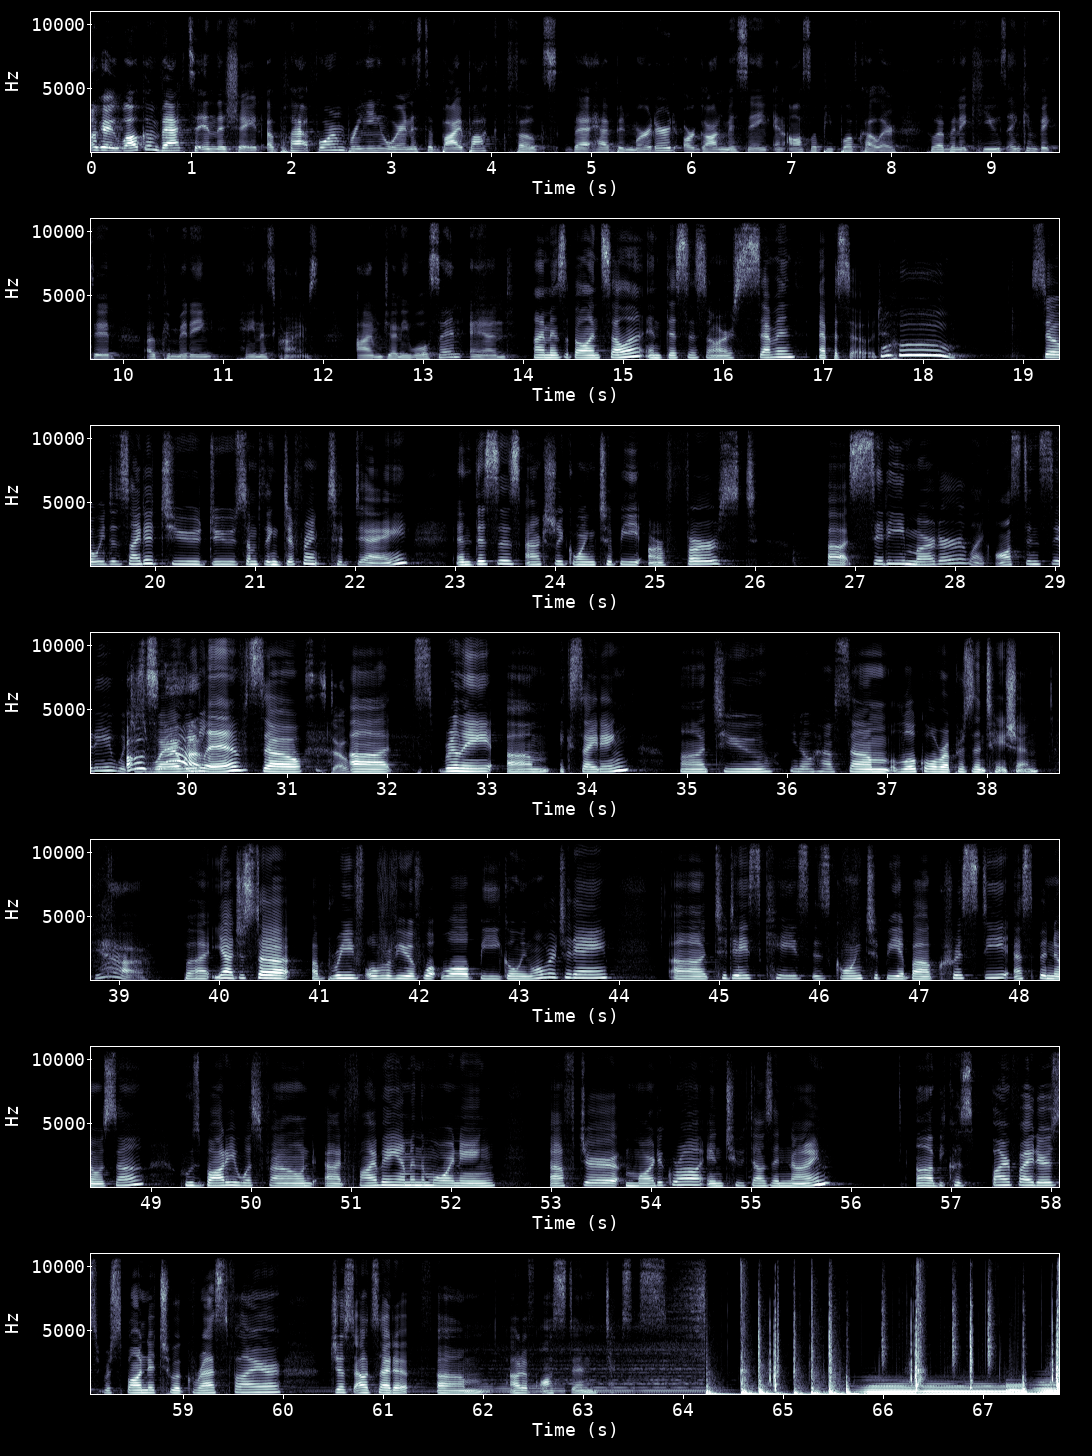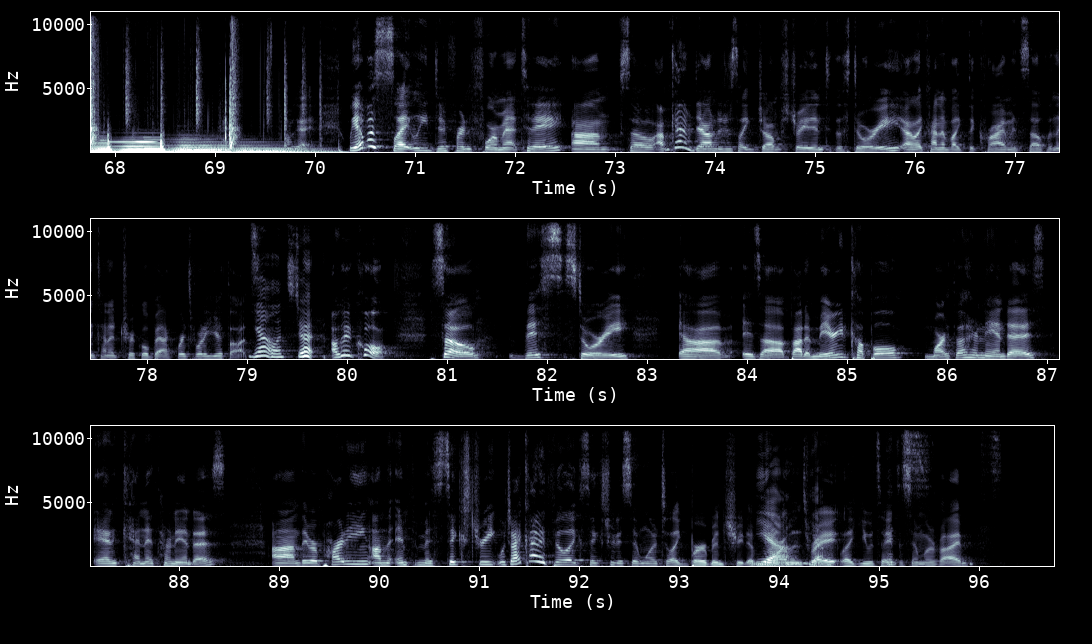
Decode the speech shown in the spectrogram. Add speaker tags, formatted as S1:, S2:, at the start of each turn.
S1: Okay, welcome back to In the Shade, a platform bringing awareness to BIPOC folks that have been murdered or gone missing, and also people of color who have been accused and convicted of committing heinous crimes. I'm Jenny Wilson, and
S2: I'm Isabel Ancella, and this is our seventh episode.
S1: woohoo!
S2: So, we decided to do something different today, and this is actually going to be our first uh, city murder, like Austin City, which
S1: Oh,
S2: is where we live. So,
S1: This is dope.
S2: uh, it's really um, exciting uh, to you know have some local representation.
S1: yeah.
S2: But yeah, just a, a brief overview of what we'll be going over today. Uh, today's case is going to be about Christy Espinosa, whose body was found at 5 a.m. in the morning after Mardi Gras in 2009 uh, because firefighters responded to a grass fire just outside of um, out of Austin, Texas.
S1: Okay, we have a slightly different format today. Um, so I'm kind of down to just like jump straight into the story, and like kind of like the crime itself, and then kind of trickle backwards. What are your thoughts?
S2: Yeah, let's do it.
S1: Okay, cool. So this story uh, is uh, about a married couple, Martha Hernandez and Kenneth Hernandez. Um, they were partying on the infamous Sixth Street, which I kind of feel like Sixth Street is similar to like Bourbon Street of
S2: Yeah,
S1: New Orleans,
S2: yeah.
S1: right? Like you would say it's, a similar vibe.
